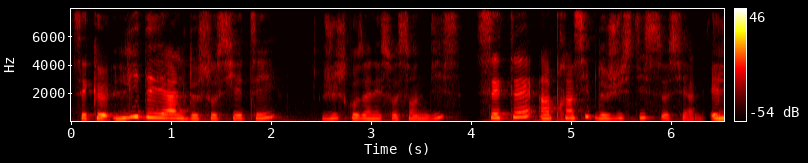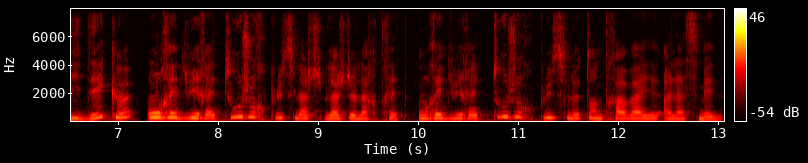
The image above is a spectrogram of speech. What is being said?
c'est que l'idéal de société jusqu'aux années 70, c'était un principe de justice sociale. Et l'idée que on réduirait toujours plus l'âge de la retraite, on réduirait toujours plus le temps de travail à la semaine.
